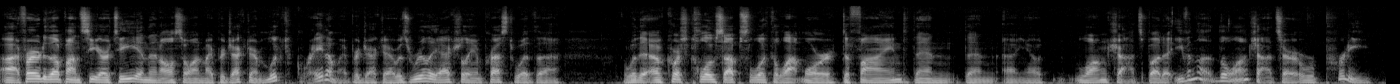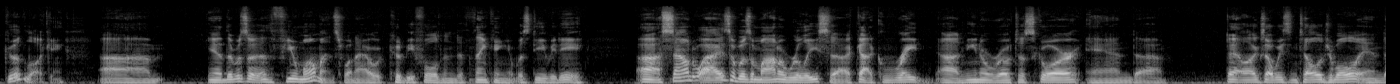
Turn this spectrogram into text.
Uh, I fired it up on CRT and then also on my projector. It looked great on my projector. I was really actually impressed with uh, with it. Of course, close-ups look a lot more defined than than uh, you know long shots, but uh, even the, the long shots are were pretty good looking. Um, you know, there was a few moments when I could be fooled into thinking it was DVD. Uh, sound wise, it was a mono release. Uh, it got great Nino Rota score, and dialogue's always intelligible, and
